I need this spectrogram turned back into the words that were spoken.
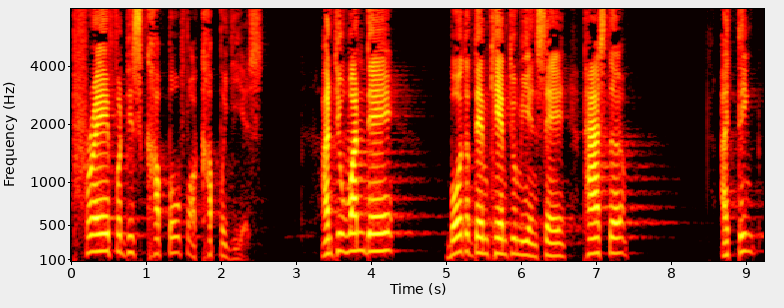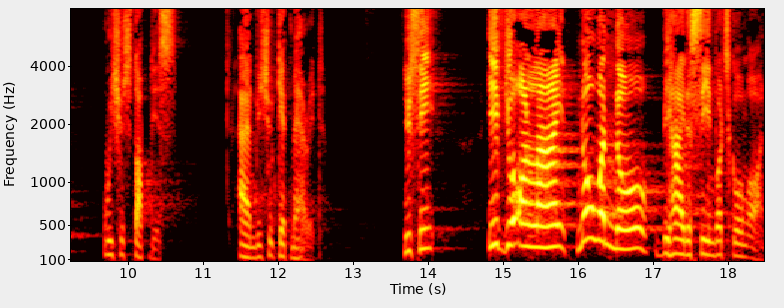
pray for this couple for a couple years. Until one day, both of them came to me and say, Pastor, I think we should stop this and we should get married. You see, if you're online, no one know behind the scene what's going on.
